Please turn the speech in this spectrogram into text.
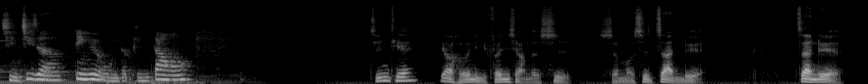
请记得订阅我们的频道哦。今天要和你分享的是什么是战略？战略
